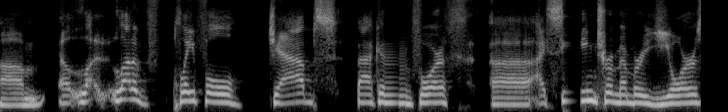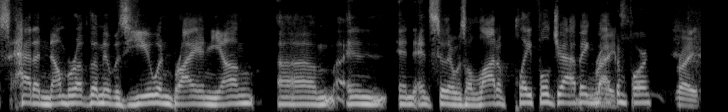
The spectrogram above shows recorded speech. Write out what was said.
Um, a, lo- a lot of playful jabs back and forth. Uh, I seem to remember yours had a number of them. It was you and Bryan Young. Um, and, and, and so there was a lot of playful jabbing Right. back and forth. Right.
